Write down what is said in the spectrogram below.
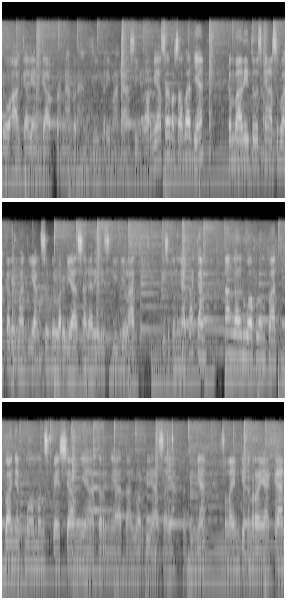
doa kalian gak pernah berhenti. Terima kasih. Luar biasa persahabat ya. Kembali teruskan sebuah kalimat yang sungguh luar biasa dari Rizky Jilat. Di situ mengatakan, tanggal 24 banyak momen spesialnya ternyata luar biasa ya. Tentunya selain kita merayakan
